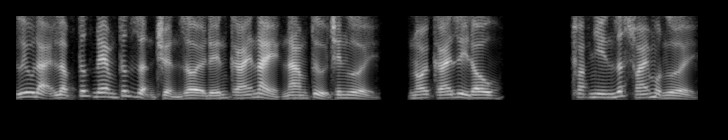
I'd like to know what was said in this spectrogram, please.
Lưu đại lập tức đem tức giận chuyển rời đến cái này nam tử trên người, nói cái gì đâu. Thoạt nhìn rất xoáy một người,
